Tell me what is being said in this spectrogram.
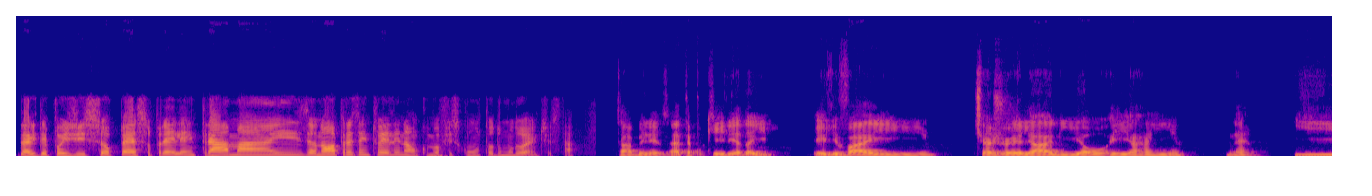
Daí depois disso eu peço para ele entrar, mas eu não apresento ele não, como eu fiz com todo mundo antes, tá? Tá, beleza. É, até porque ele é daí. Ele vai te ajoelhar ali ao rei e à rainha, né? E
